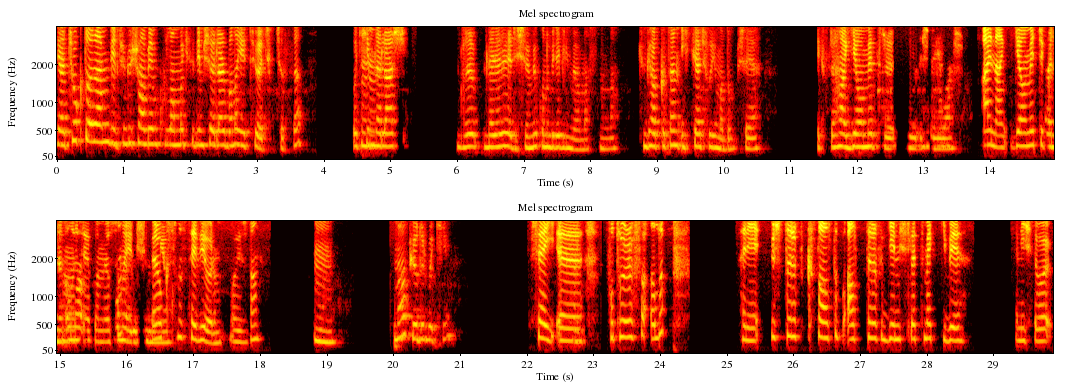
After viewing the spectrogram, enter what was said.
Ya çok da önemli değil. Çünkü şu an benim kullanmak istediğim şeyler bana yetiyor açıkçası. Bakayım Hı neler nelere erişimim yok onu bile bilmiyorum aslında. Çünkü hakikaten ihtiyaç duymadım şeye. Ekstra ha geometri diye bir şey var. Aynen geometrik Aynen, kısmına ona- şey yapamıyorsun. Ona erişimim Ben o yok. kısmı seviyorum o yüzden. Hmm. Ne yapıyordur bakayım? Şey e, Hı. fotoğrafı alıp hani üst tarafı kısaltıp alt tarafı genişletmek gibi hani işte böyle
